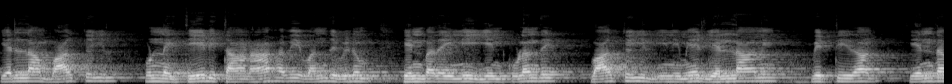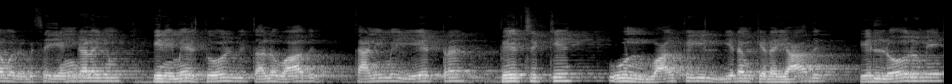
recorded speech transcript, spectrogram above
எல்லாம் வாழ்க்கையில் உன்னை தேடி தானாகவே வந்துவிடும் என்பதை நீ என் குழந்தை வாழ்க்கையில் இனிமேல் எல்லாமே வெற்றிதான். எந்த ஒரு விஷயங்களையும் இனிமேல் தோல்வி தழுவாது. தனிமை ஏற்ற பேச்சுக்கே உன் வாழ்க்கையில் இடம் கிடையாது. எல்லோருமே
